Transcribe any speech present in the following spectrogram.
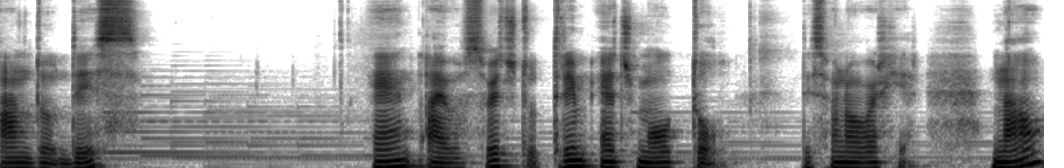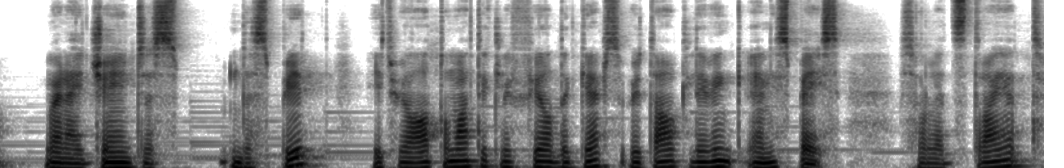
undo this and I will switch to trim edit mode tool. This one over here. Now when I change the, sp the speed it will automatically fill the gaps without leaving any space. So let's try it.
